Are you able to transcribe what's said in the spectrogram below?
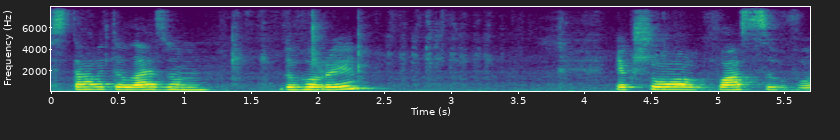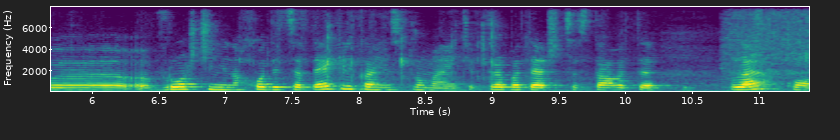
ставити лезом догори. Якщо у вас в, в розчині знаходиться декілька інструментів, треба теж це ставити легко,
